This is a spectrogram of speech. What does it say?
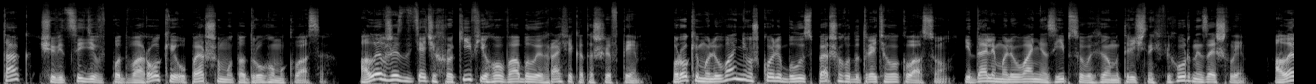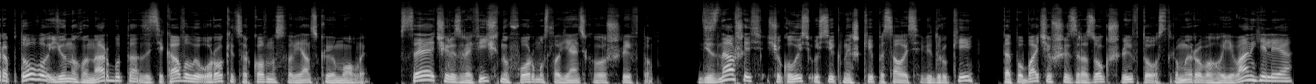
так що відсидів по два роки у першому та другому класах. Але вже з дитячих років його вабили графіка та шрифти. Уроки малювання у школі були з першого до третього класу, і далі малювання з гіпсових геометричних фігур не зайшли. Але раптово юного Нарбута зацікавили уроки церковно-слов'янської мови, все через графічну форму слов'янського шрифту. Дізнавшись, що колись усі книжки писалися від руки, та побачивши зразок шрифту Остромирового Євангелія,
